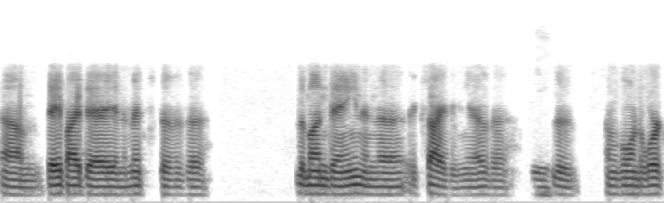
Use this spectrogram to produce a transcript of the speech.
um, day by day in the midst of the the mundane and the exciting. You know, the mm. the I'm going to work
